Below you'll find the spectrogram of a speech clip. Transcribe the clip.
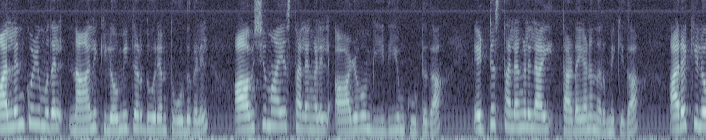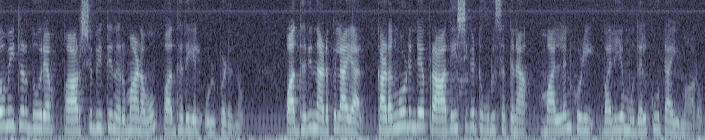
മല്ലൻകുഴി മുതൽ നാല് കിലോമീറ്റർ ദൂരം തോടുകളിൽ ആവശ്യമായ സ്ഥലങ്ങളിൽ ആഴവും വീതിയും കൂട്ടുക എട്ട് സ്ഥലങ്ങളിലായി തടയണ നിർമ്മിക്കുക അര കിലോമീറ്റർ ദൂരം പാർശ്വഭിത്തി നിർമ്മാണവും പദ്ധതിയിൽ ഉൾപ്പെടുന്നു. പദ്ധതി നടപ്പിലായാൽ കടങ്ങോടിന്റെ പ്രാദേശിക ടൂറിസത്തിന് മല്ലൻകുഴി വലിയ മുതൽക്കൂട്ടായി മാറും.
